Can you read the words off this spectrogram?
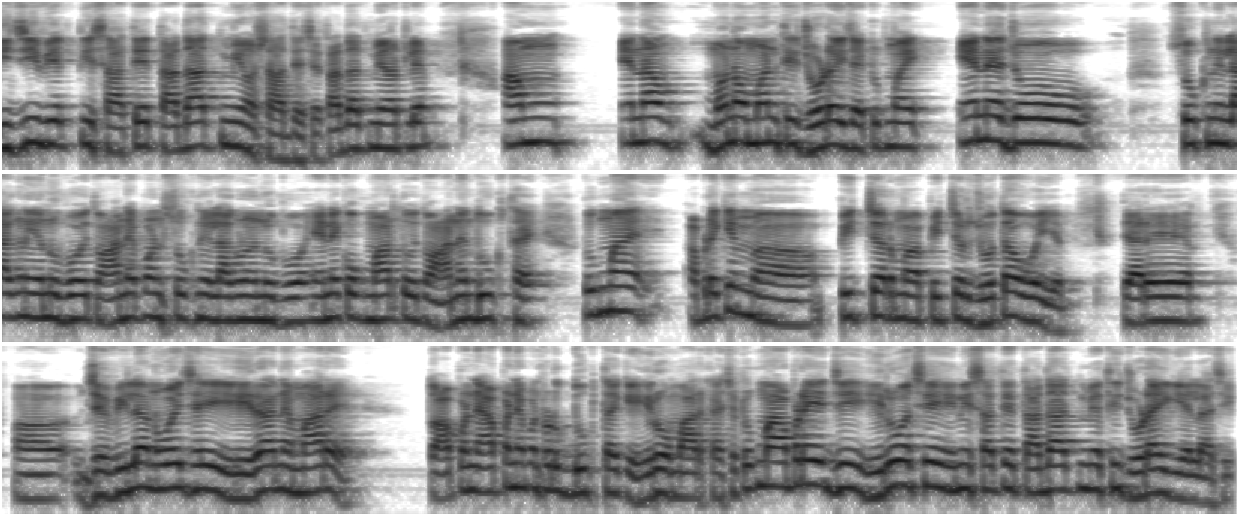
બીજી વ્યક્તિ સાથે તાદાત્મ્ય સાધે છે. તાદાત્મ્ય એટલે આમ એના મનોમનથી જોડાઈ જાય. ટૂંકમાં એને જો સુખની લાગણી અનુભવે તો આને પણ સુખની લાગણી અનુભવે. એને કોઈક મારતો હોય તો આને દુઃખ થાય. ટૂંકમાં આપણે કેમ પિક્ચરમાં પિક્ચર જોતા હોઈએ, ત્યારે જે વિલન હોય છે એ હીરાને મારે તો આપણને આપણને પણ થોડુંક દુઃખ થાય કે હીરો માર ખાય છે. ટૂંકમાં આપણે જે હીરો છે, એની સાથે તાદાત્મ્યથી જોડાઈ ગયેલા છે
